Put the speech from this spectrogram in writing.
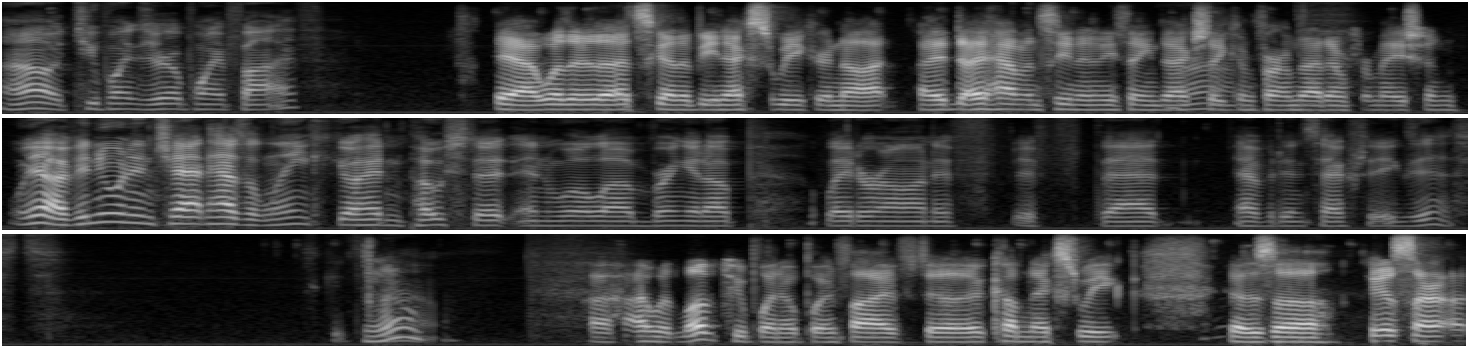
Oh, 2.0.5? Yeah, whether that's going to be next week or not. I, I haven't seen anything to actually oh. confirm that information. Well, yeah, if anyone in chat has a link, go ahead and post it, and we'll uh, bring it up later on if, if that evidence actually exists. It's good to know. I would love 2.0.5 to come next week because uh, I guess our,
